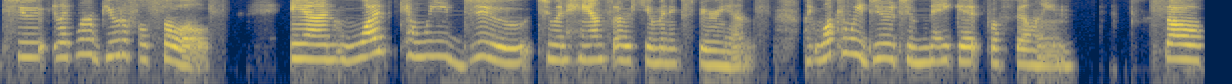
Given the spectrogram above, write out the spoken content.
to, like, we're beautiful souls. And what can we do to enhance our human experience? Like, what can we do to make it fulfilling? So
